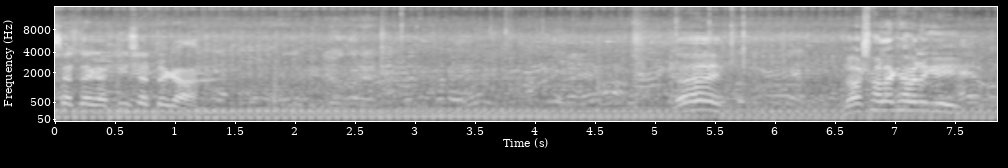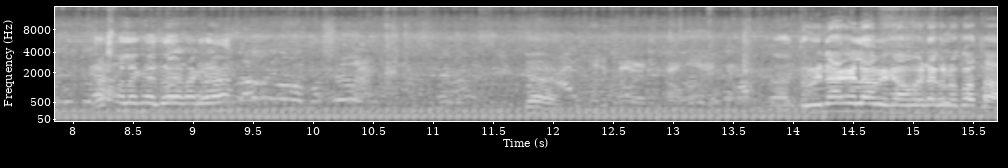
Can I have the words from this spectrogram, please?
কিসের টাকা কিসের টাকা। এই, রসমালাই খাবে নাকি? রসমালাই খায় যায় ঠাকরা? তুমি না খেলে আমি খাব, এটা কোনো কথা।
